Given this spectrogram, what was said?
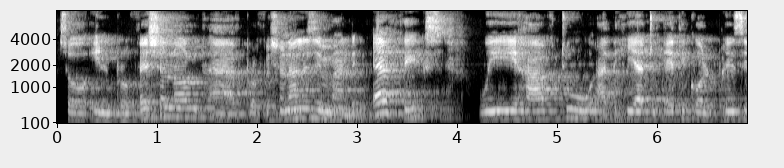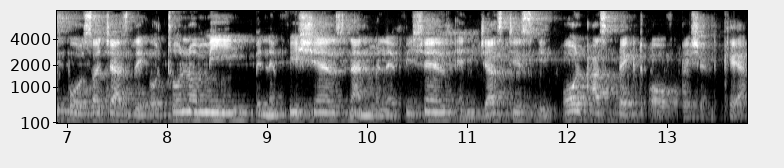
So in professional uh, professionalism and ethics, we have to adhere to ethical principles such as the autonomy, beneficence, non-beneficence, and justice in all aspects of patient care.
